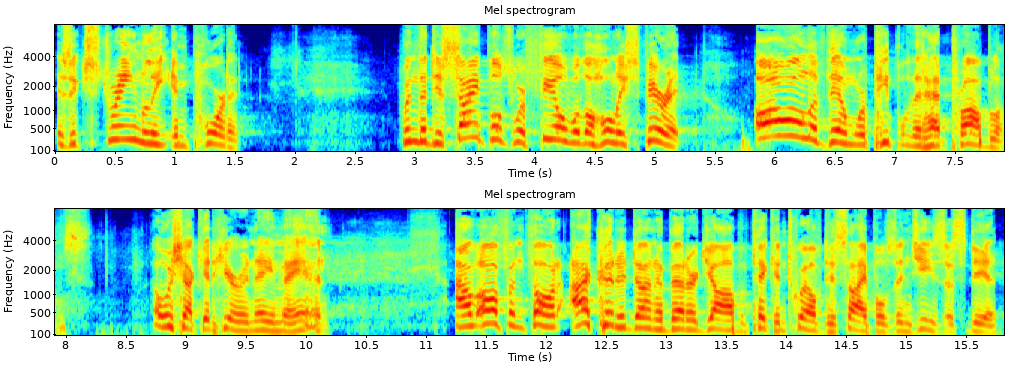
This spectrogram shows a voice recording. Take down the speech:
is extremely important. When the disciples were filled with the Holy Spirit, all of them were people that had problems. I wish I could hear an amen. I've often thought I could have done a better job of picking 12 disciples than Jesus did.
